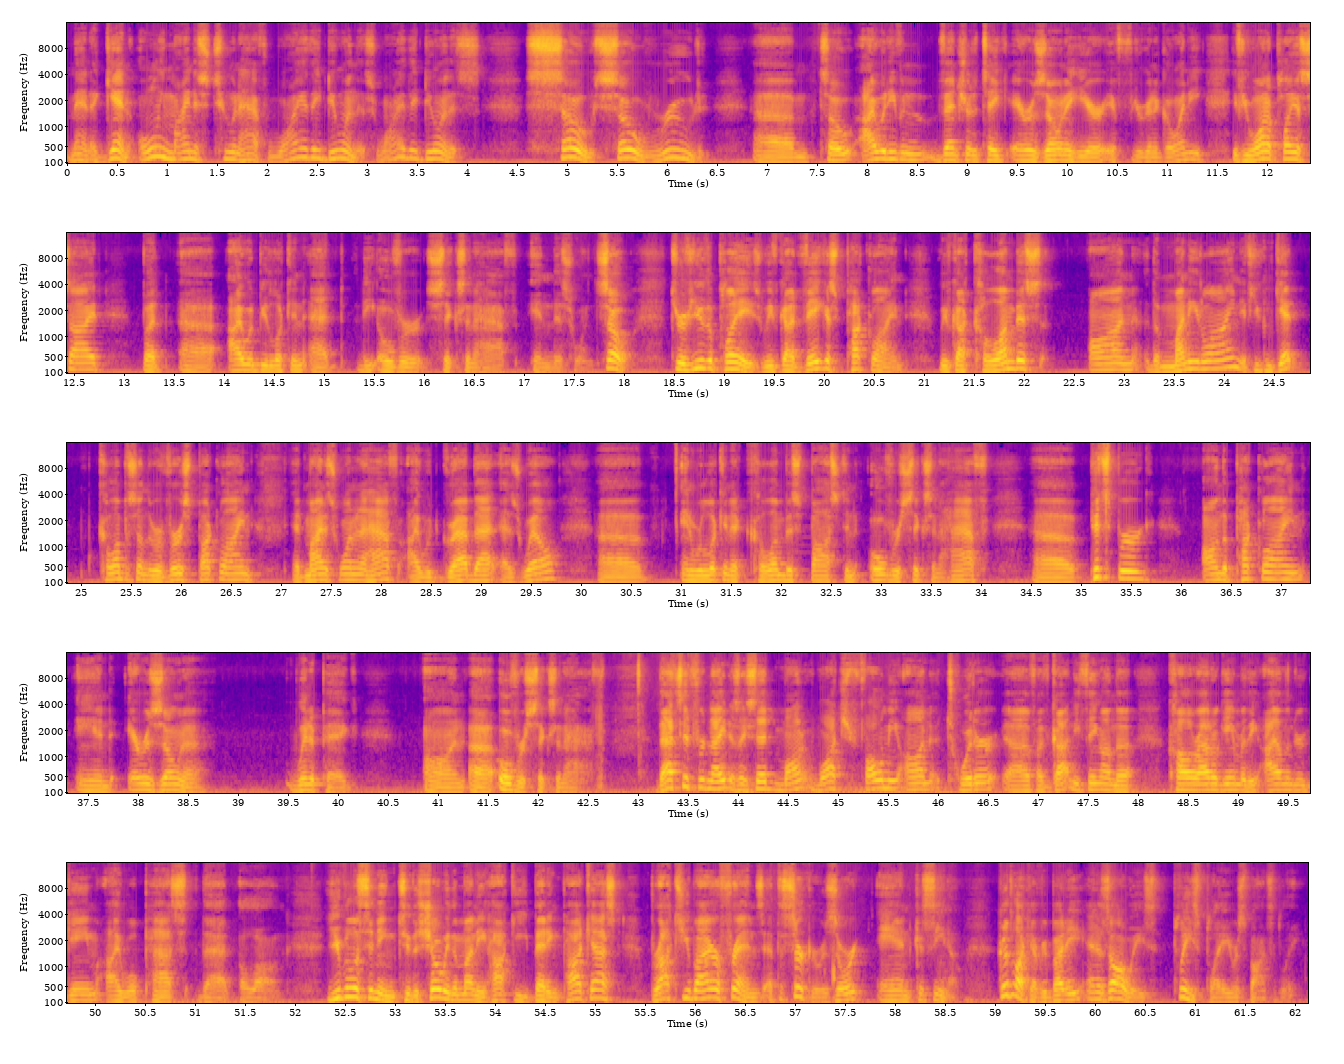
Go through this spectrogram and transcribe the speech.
man, again, only minus two and a half. Why are they doing this? Why are they doing this? So, so rude. Um, so I would even venture to take Arizona here if you're going to go any, if you want to play a side, but uh, I would be looking at the over six and a half in this one. So to review the plays, we've got Vegas puck line, we've got Columbus on the money line. If you can get Columbus on the reverse puck line at minus one and a half, I would grab that as well. Uh, and we're looking at Columbus, Boston over six and a half. Uh, Pittsburgh on the puck line and Arizona, Winnipeg on uh, over six and a half. That's it for tonight. As I said, watch, follow me on Twitter. Uh, if I've got anything on the Colorado game or the Islander game, I will pass that along. You've been listening to the Show Me the Money Hockey Betting Podcast, brought to you by our friends at the Circa Resort and Casino. Good luck, everybody, and as always, please play responsibly.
